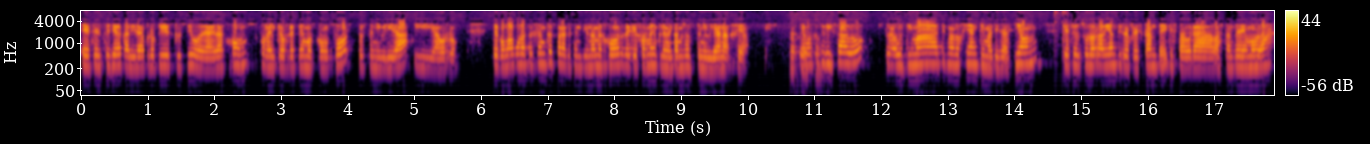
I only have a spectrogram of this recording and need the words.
es el sello de calidad propio y exclusivo de Aedas Homes, con el que ofrecemos confort, sostenibilidad y ahorro. Te pongo algunos ejemplos para que se entienda mejor de qué forma implementamos la sostenibilidad en Argea. Hemos utilizado la última tecnología en climatización, que es el suelo radiante y refrescante, que está ahora bastante de moda,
